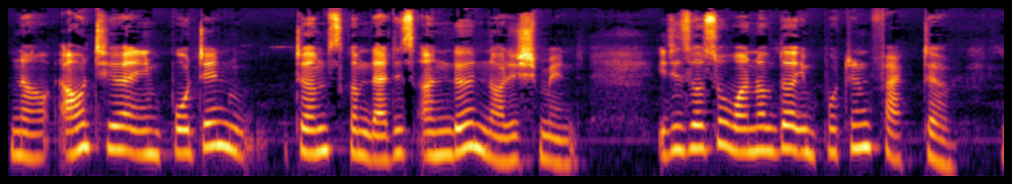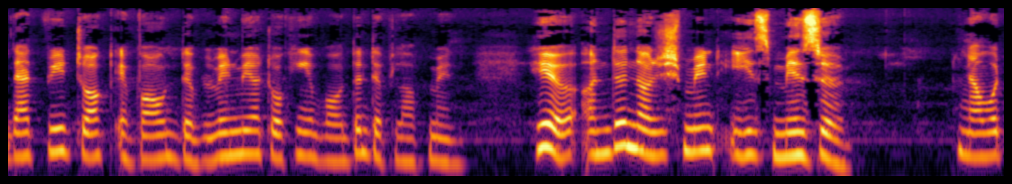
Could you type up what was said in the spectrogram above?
Now, out here, important terms come that is undernourishment it is also one of the important factor that we talked about when we are talking about the development here undernourishment is measured now what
